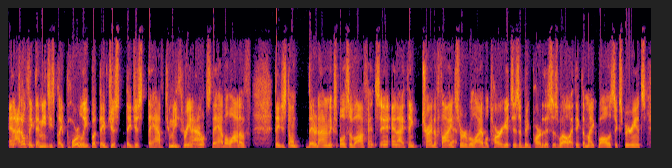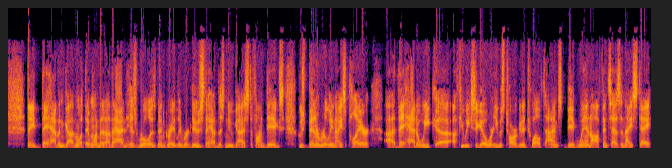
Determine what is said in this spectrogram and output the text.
And I don't think that means he's played poorly, but they've just they just they have too many three and outs. They have a lot of they just don't they're not an explosive offense. And, and I think trying to find yeah. sort of reliable targets is a big part of this as well. I think the Mike Wallace experience, they they haven't gotten what they wanted out of that, and his role has been greatly reduced. They have this new guy, Stefon Diggs, who's been a really nice player. Uh, they had a week uh, a few weeks ago where he was targeted 12 times, big win. Offense has a nice day.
